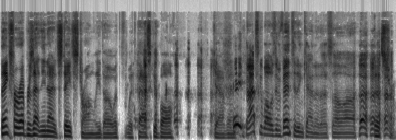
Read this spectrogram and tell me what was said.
thanks for representing the United States strongly, though, with with basketball, Gavin. Hey, basketball was invented in Canada, so uh... that's true.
